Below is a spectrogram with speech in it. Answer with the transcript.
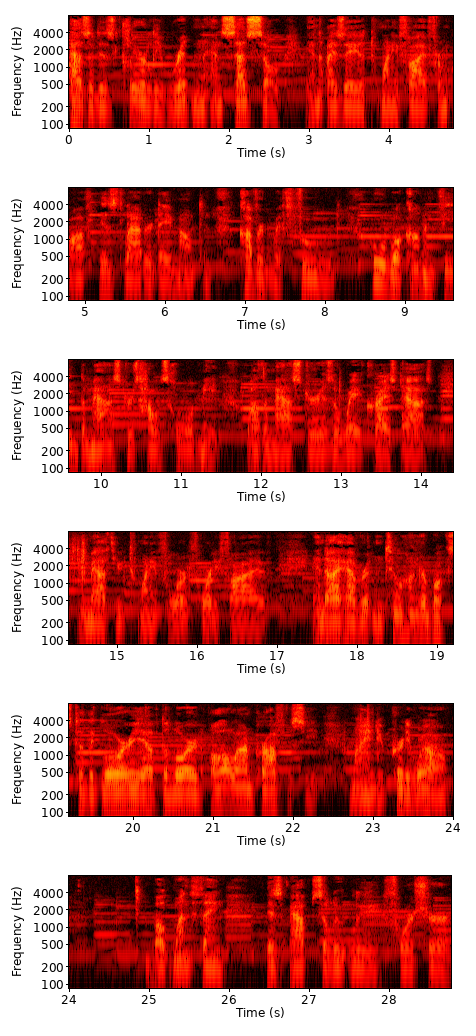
as it is clearly written and says so in Isaiah 25 from off his latter day mountain, covered with food. Who will come and feed the master's household meat while the master is away? Christ asked in Matthew 24 45. And I have written 200 books to the glory of the Lord, all on prophecy mind you pretty well. But one thing is absolutely for sure.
